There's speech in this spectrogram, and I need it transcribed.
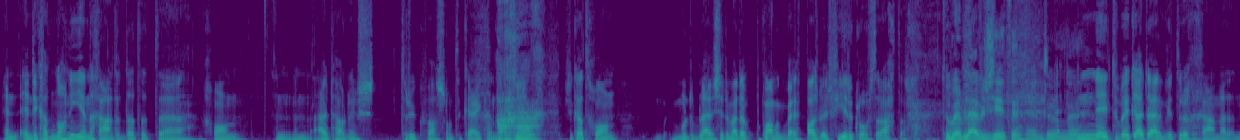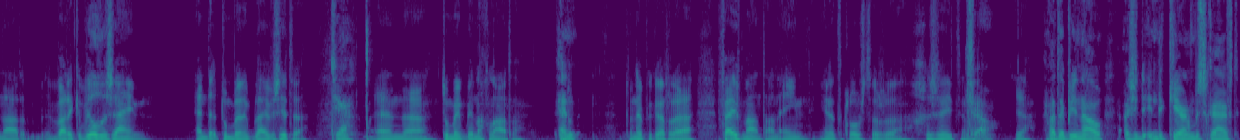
En, en ik had nog niet in de gaten dat het uh, gewoon een, een uithoudingstruc was om te kijken. Aha. Dus ik had gewoon moeten blijven zitten. Maar daar kwam ik bij, pas bij het vierde klooster achter. Toen ben je blijven zitten? En toen, uh... Nee, toen ben ik uiteindelijk weer teruggegaan naar, naar waar ik wilde zijn. En toen ben ik blijven zitten. Tja. En uh, toen ben ik binnengelaten. En toen heb ik er uh, vijf maanden aan één in het klooster uh, gezeten. Zo. Ja. Wat heb je nou, als je in de kern beschrijft...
